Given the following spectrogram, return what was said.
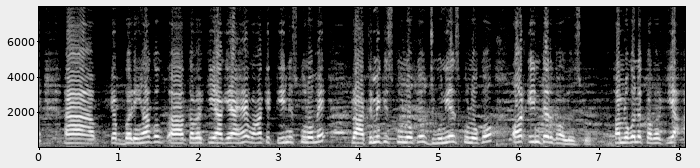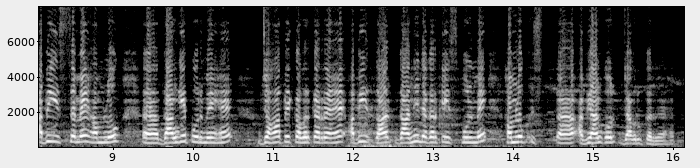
बढ़िया को अ, कवर किया गया है वहाँ के तीन स्कूलों में प्राथमिक स्कूलों को जूनियर स्कूलों को और इंटर कॉलेज को हम लोगों ने कवर किया। अभी इस समय हम लोग गांगेपुर में हैं जहाँ पे कवर कर रहे हैं। अभी गा, गांधीनगर के स्कूल में हम लोग इस अभियान को जागरूक कर रहे हैं।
